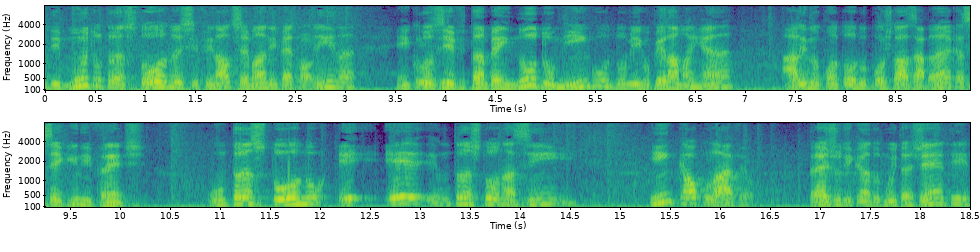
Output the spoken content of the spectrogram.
de muito transtorno esse final de semana em Petrolina inclusive também no domingo, domingo pela manhã, ali no contorno do posto Asa Branca, seguindo em frente. Um transtorno e, e um transtorno assim incalculável, prejudicando muita gente,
